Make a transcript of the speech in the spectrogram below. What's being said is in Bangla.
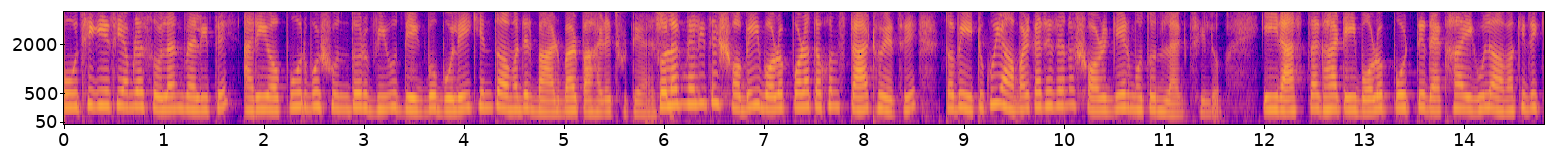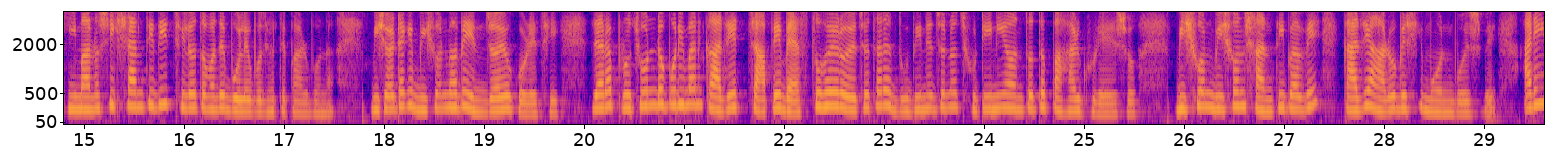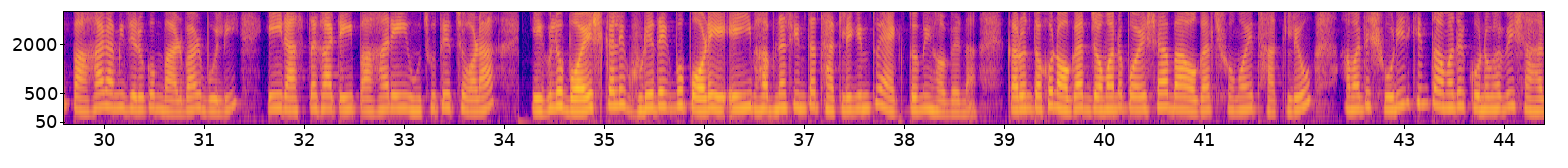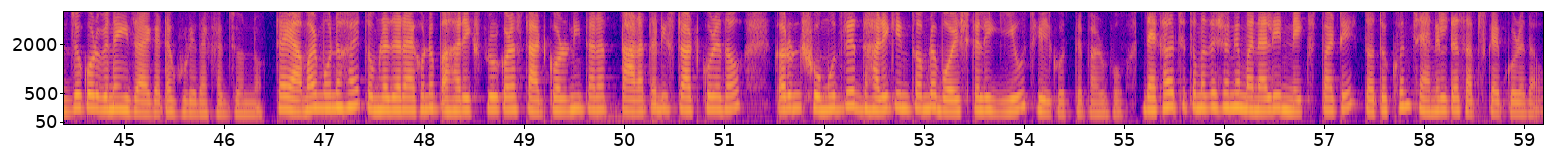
পৌঁছে গিয়েছি আমরা সোলাং ভ্যালিতে আর এই অপূর্ব সুন্দর ভিউ দেখব বলেই কিন্তু আমাদের বারবার পাহাড়ে ছুটে আসে। সোলাং ভ্যালিতে সবেই বরফ পড়া তখন স্টার্ট হয়েছে, তবে এটুকুই আমার কাছে যেন স্বর্গের মতন লাগছিল। এই রাস্তাঘাট, এই বরফ পড়তে দেখা, এগুলো আমাকে যে কি মানসিক শান্তি দিচ্ছিল তোমাদের বলে বোঝাতে পারব না। বিষয়টাকে ভীষণভাবে এনজয়ও করেছি। যারা প্রচণ্ড পরিমাণ কাজের চাপে ব্যস্ত হয়ে রয়েছে, তারা দুদিনের জন্য ছুটি নিয়ে অন্তত পাহাড় ঘুরে এসো। ভীষণ ভীষণ শান্তি পাবে, কাজে আরও বেশি মন বসবে। আর এই পাহাড় আমি যেরকম বারবার বলি, এই রাস্তাঘাট, এই পাহাড়, এই উঁচুতে চড়া, এগুলো বয়সকালে ঘুরে দেখব পরে এই ভাবনা চিন্তা থাকলে কিন্তু একদমই হবে না। কারণ তখন অগাধ জমানো পয়সা বা অগাধ সময় থাকলেও আমাদের শরীর কিন্তু আমাদের কোনোভাবেই সাহায্য করবে না এই জায়গাটা ঘুরে দেখার জন্য। তাই আমার মনে হয় তোমরা যারা এখনও পাহাড় এক্সপ্লোর করা স্টার্ট করনি, তারা তাড়াতাড়ি স্টার্ট করে দাও। কারণ সমুদ্রের ধারে কিন্তু আমরা বয়সকালে গিয়েও চিল করতে পারব। দেখা হচ্ছে তোমাদের সঙ্গে মানালির নেক্সট পার্টে ততক্ষণ চ্যানেলটা সাবস্ক্রাইব করে দাও।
